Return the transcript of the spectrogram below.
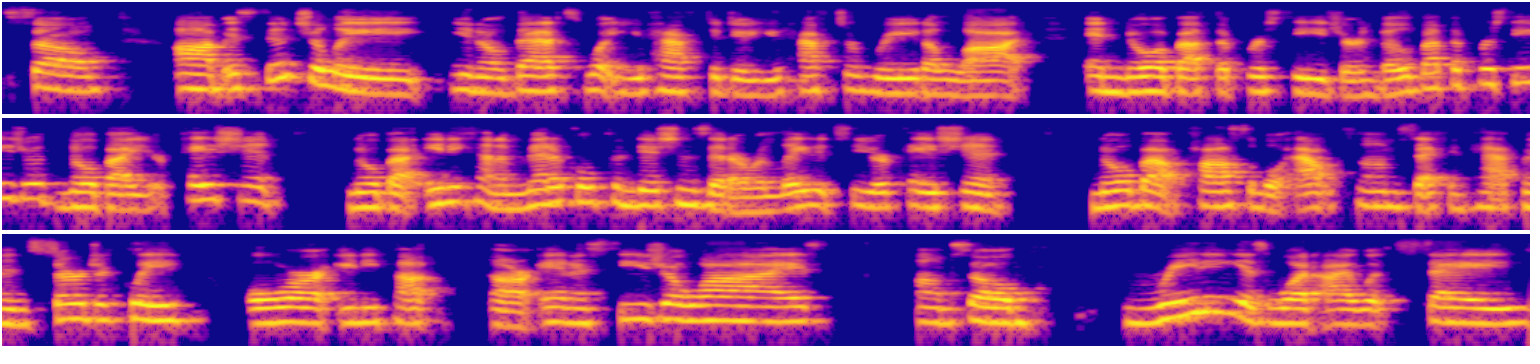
So um, essentially you know that's what you have to do. You have to read a lot and know about the procedure. Know about the procedure know about your patient know about any kind of medical conditions that are related to your patient know about possible outcomes that can happen surgically or any po- or anesthesia wise um, so reading is what I would say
